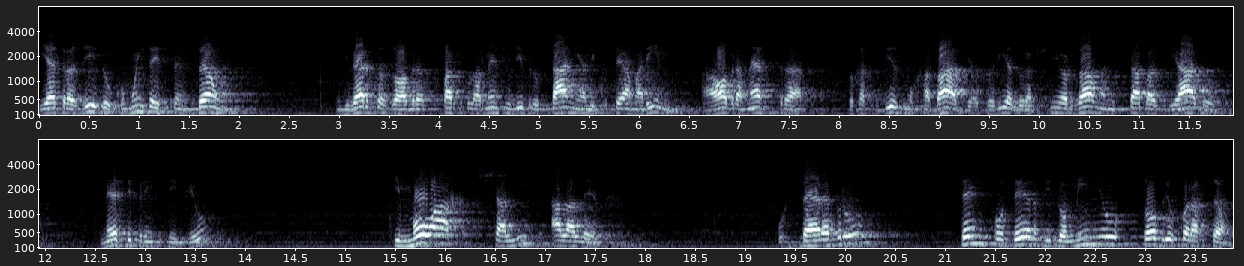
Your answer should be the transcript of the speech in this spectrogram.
e é trazido com muita extensão em diversas obras, particularmente o livro Tânia Likutei Amarim, a obra mestra do Hassidismo Chabad, de autoria do Rav Shneur Zalman, está baseado nesse princípio que Moach Shalit Alalev, o cérebro tem poder de domínio sobre o coração.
